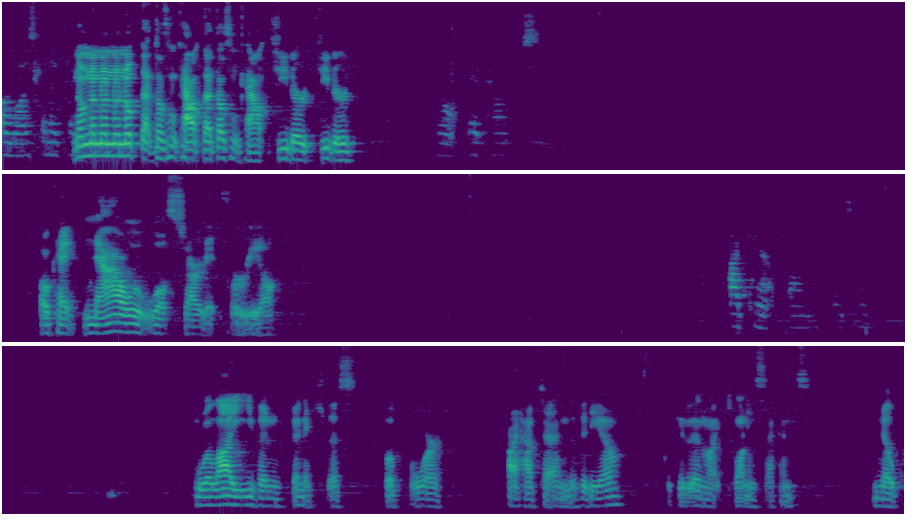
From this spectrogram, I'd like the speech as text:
I was gonna take. No, no, no, no, no. That doesn't count. That doesn't count. Cheater, cheater. No, it counts. Okay, now we'll start it for real. I can't find the person. Will I even finish this before I have to end the video? Within like 20 seconds. Nope.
